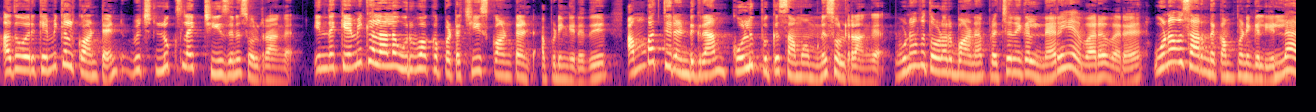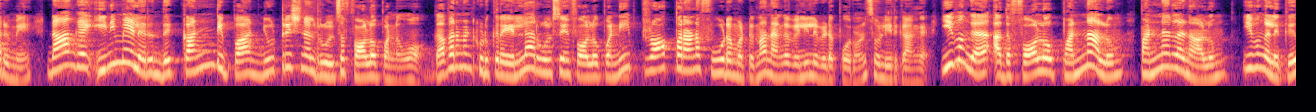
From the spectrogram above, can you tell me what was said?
அது ஒரு chemical content which looks like சீஸ்னு சொல்றாங்க. இந்த கெமிக்கலால உருவாக்கப்பட்ட சீஸ் கான்டென்ட் அப்படிங்கிறது ஐம்பத்தி ரெண்டு கிராம் கொழுப்புக்கு சமம்னு சொல்றாங்க. உணவு தொடர்பான பிரச்சனைகள் நிறைய வர வர உணவு சார்ந்த கம்பெனிகள் எல்லாருமே நாங்க இனிமேல இருந்து கண்டிப்பா நியூட்ரிஷனல் ரூல்ஸை ஃபாலோ பண்ணுவோம். கவர்மெண்ட் கொடுக்குற எல்லா ரூல்ஸையும் ஃபாலோ பண்ணி ப்ராப்பரான ஃபுட்டை மட்டும் தான் நாங்க வெளியில விட போறோம்னு சொல்லியிருக்காங்க. இவங்க அதை ஃபாலோ பண்ணாலும் பண்ணலனாலும் இவங்களுக்கு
